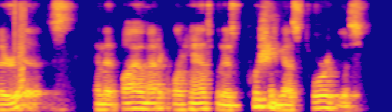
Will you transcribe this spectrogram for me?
there is, and that biomedical enhancement is pushing us toward this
